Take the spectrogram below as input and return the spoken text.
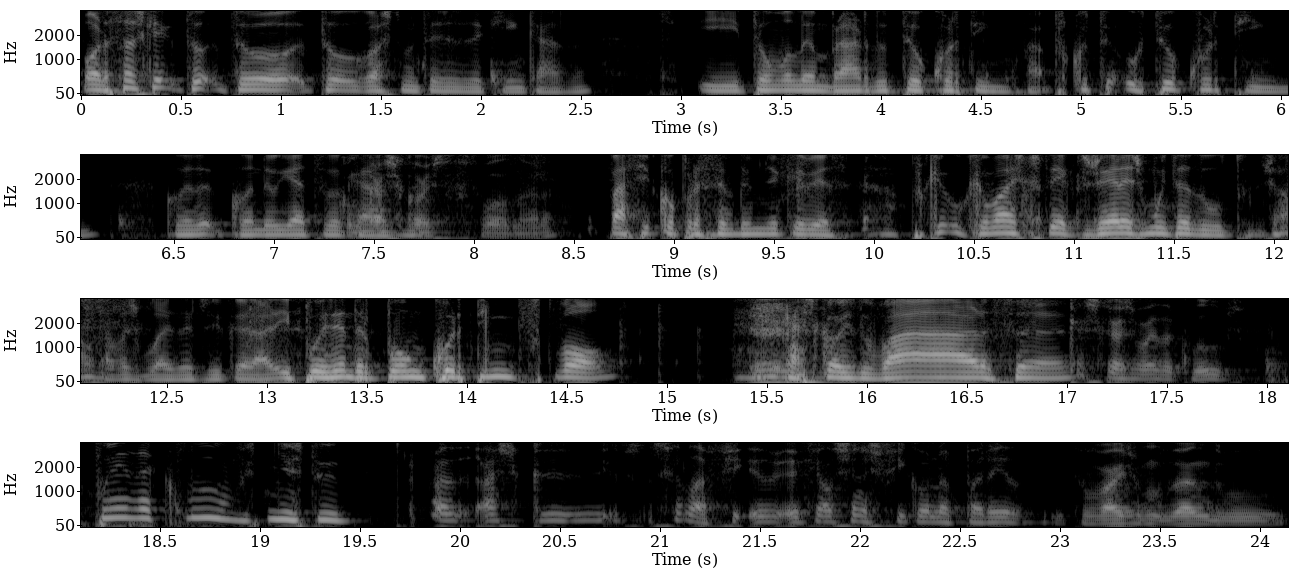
Ora, sabes que é que tô- tô- tô- gosto muitas vezes aqui em casa e estou-me a lembrar do teu quartinho, pá, porque o teu, o teu quartinho, quando, quando eu ia à tua Com casa, cascóis de futebol, não era? Pá, ficou para sempre na minha cabeça. Porque o que eu mais gostei é que tu já eras muito adulto, já usavas blazers e o caralho, e depois entra para um quartinho de futebol, cascóis do Barça, Cascóis vai da clubes. põe da clubes, tinhas tudo. Pá, Acho que, sei lá, aquelas cenas ficam na parede e tu vais mudando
